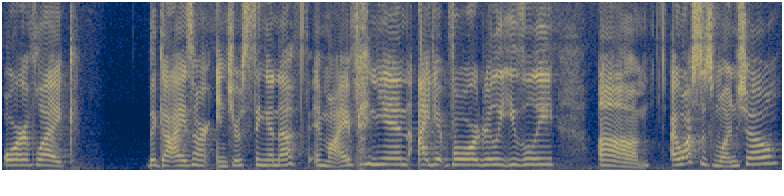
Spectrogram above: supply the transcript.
Or if like the guys aren't interesting enough, in my opinion, I get bored really easily. Um, I watched this one show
